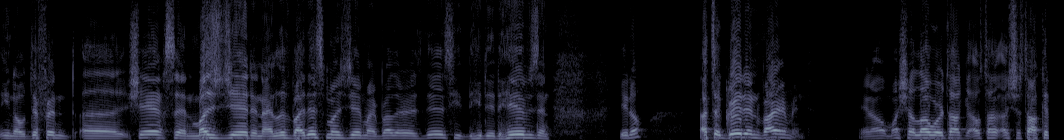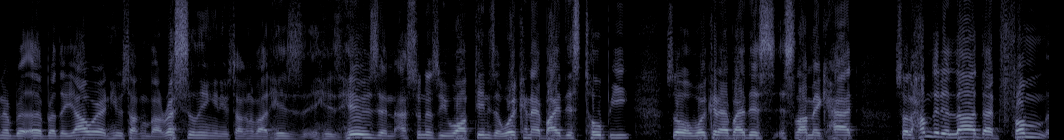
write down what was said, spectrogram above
you know, different uh, sheikhs and masjid. And I live by this masjid. My brother is this. He, he did hifz. And, you know, that's a great environment. You know, mashallah, we're talking. I was, I was just talking to uh, brother Yawer, and he was talking about wrestling, and he was talking about his his his. And as soon as we walked in, he said, "Where can I buy this topi? So where can I buy this Islamic hat?" So Alhamdulillah that from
